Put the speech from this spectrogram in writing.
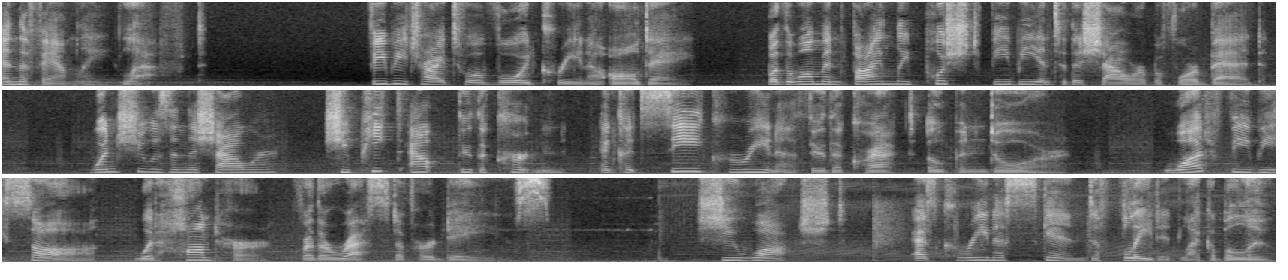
and the family left. Phoebe tried to avoid Karina all day, but the woman finally pushed Phoebe into the shower before bed. When she was in the shower, she peeked out through the curtain and could see Karina through the cracked open door. What Phoebe saw would haunt her for the rest of her days. She watched as Karina's skin deflated like a balloon,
